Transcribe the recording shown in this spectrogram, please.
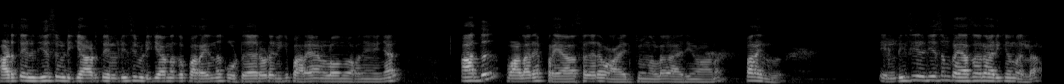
അടുത്ത എൽ ജി എസ് പിടിക്കുക അടുത്ത എൽ ഡി സി പിടിക്കുക എന്നൊക്കെ പറയുന്ന കൂട്ടുകാരോട് എനിക്ക് പറയാനുള്ളതെന്ന് പറഞ്ഞു കഴിഞ്ഞാൽ അത് വളരെ പ്രയാസകരമായിരിക്കും എന്നുള്ള കാര്യമാണ് പറയുന്നത്. L D C L G എസും പ്രയാസകരമായിരിക്കും എന്നല്ല.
